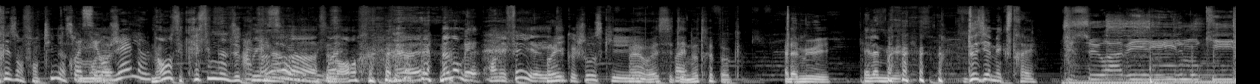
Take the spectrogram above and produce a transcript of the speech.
très enfantine à ce Quoi, c'est moment-là. Angèle Non, c'est Christine and the Ah, Queen. Ah, c'est marrant. Ouais. non, non, mais en effet, il y a Oui. quelque chose qui... Ouais, ouais, c'était Ouais. une autre époque. Elle a mué. Elle a mué. Deuxième extrait. Tu seras viril, mon kid,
